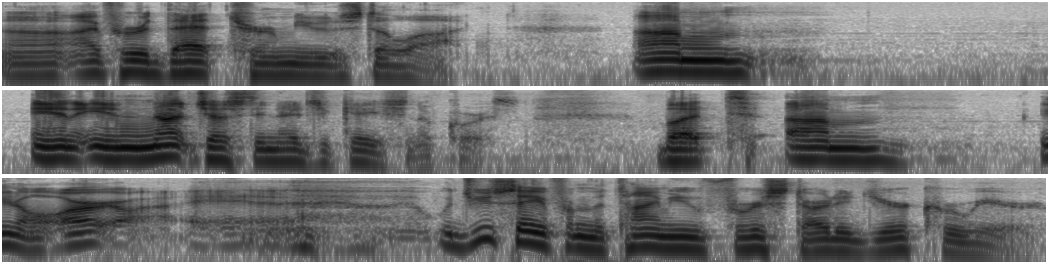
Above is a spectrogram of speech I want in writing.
Uh, I've heard that term used a lot. Um, and in not just in education, of course, but um, you know, are uh, would you say from the time you first started your career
